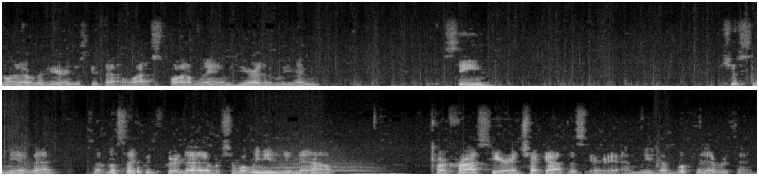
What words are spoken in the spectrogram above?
going over here and just get that last spot of land here that we hadn't seen. Just in the event. So it looks like we've cleared that over. So what we need to do now, come across here and check out this area. And we have looked at everything.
